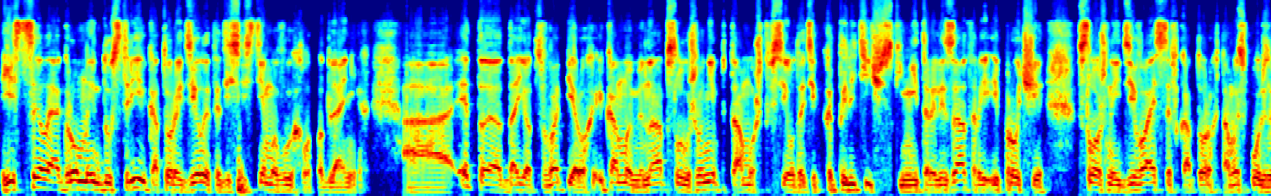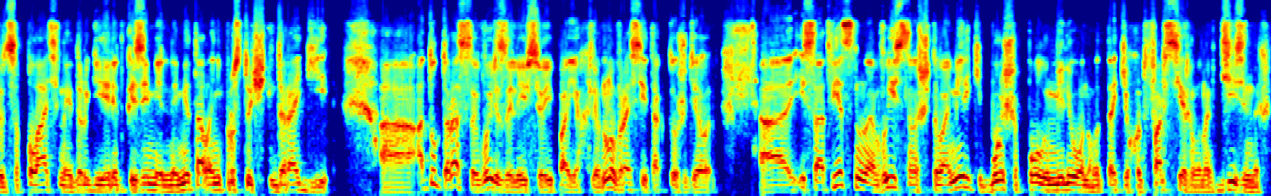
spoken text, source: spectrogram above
Есть целая огромная индустрия, которая делает эти системы выхлопа для них. А, это дает, во-первых, экономию на обслуживании, потому что все вот эти каталитические нейтрализаторы и прочие сложные девайсы, в которых там используются платина и другие редкоземельные металлы, они просто очень дорогие. А, а тут раз вырезали и все, и поехали. Ну, в России так тоже делают. И, соответственно, Соответственно, выяснилось, что в Америке больше полумиллиона вот таких вот форсированных дизельных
